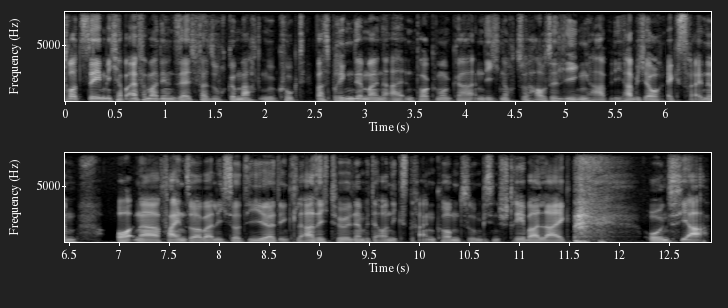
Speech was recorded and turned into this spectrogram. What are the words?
trotzdem, ich habe einfach mal den Selbstversuch gemacht und geguckt, was bringen denn meine alten Pokémon-Karten, die ich noch zu Hause liegen habe. Die habe ich auch extra in einem Ordner fein säuberlich sortiert, in Klarsichthüllen, damit da auch nichts drankommt, so ein bisschen Streber-like. Und ja,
